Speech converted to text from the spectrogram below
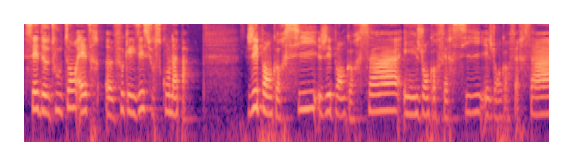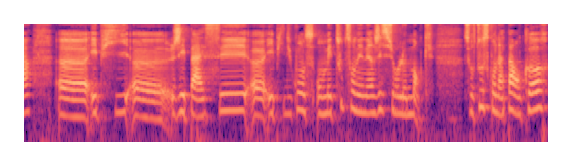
c'est de tout le temps être euh, focalisé sur ce qu'on n'a pas. J'ai pas encore ci, j'ai pas encore ça, et je dois encore faire ci, et je dois encore faire ça, et puis j'ai pas assez, et puis du coup on, on met toute son énergie sur le manque, sur tout ce qu'on n'a pas encore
